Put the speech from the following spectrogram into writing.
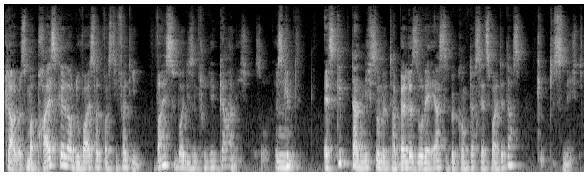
Klar, du hast immer Preisgelder und du weißt halt, was die verdienen. Weißt du bei diesem Turnier gar nicht. So, es mhm. gibt es gibt dann nicht so eine Tabelle, so der erste bekommt das, der zweite das. Gibt es nicht.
